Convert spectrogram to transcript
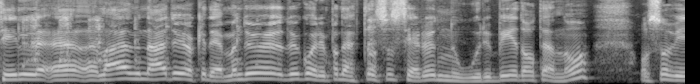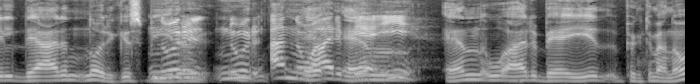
til eh, nei, nei, du gjør ikke det, men du, du går inn på nettet og så ser du nordby.no, og så vil Det er Norges Nor- Nor- NORBI. norbi.no.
